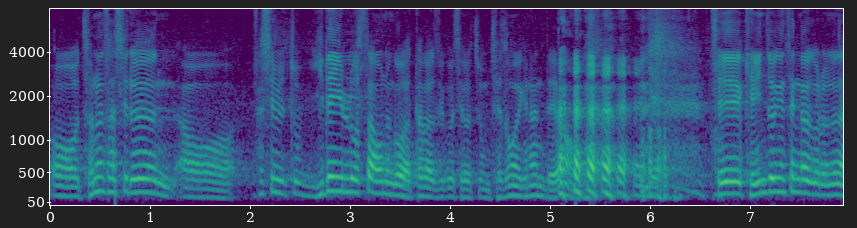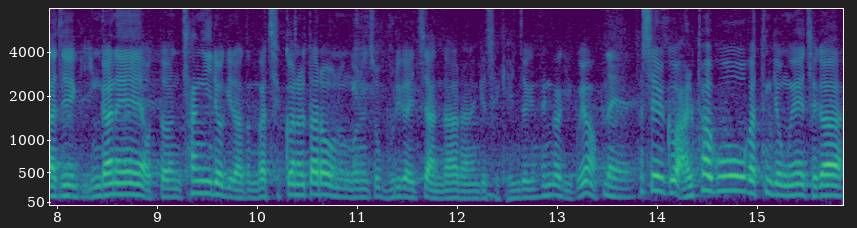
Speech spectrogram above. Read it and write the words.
어, 저는 사실은 어, 사실 좀 2대 1로 싸우는 것 같아가지고 제가 좀 죄송하긴 한데요. 제 개인적인 생각으로는 아직 인간의 어떤 창의력이라든가 직관을 따라오는 거는 좀 무리가 있지 않나라는 게 제 개인적인 생각이고요. 네, 사실 그 알파고 같은 경우에 제가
